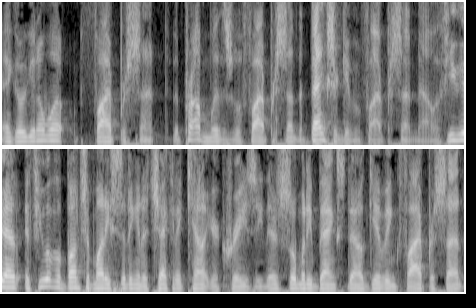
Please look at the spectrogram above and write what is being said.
and go. You know what? Five percent. The problem with is with five percent, the banks are giving five percent now. If you have if you have a bunch of money sitting in a checking account, you're crazy. There's so many banks now giving five percent.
